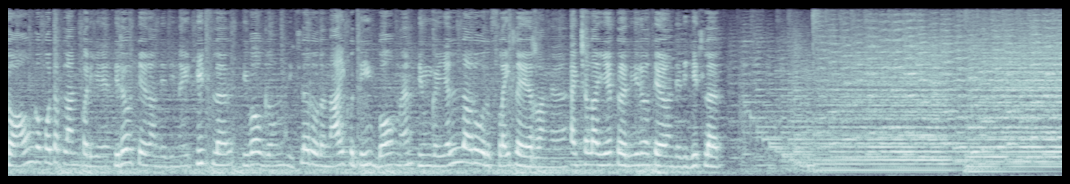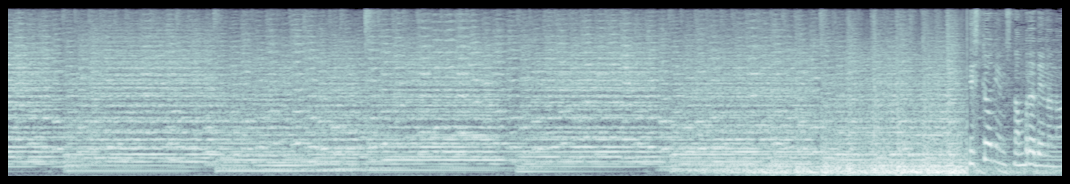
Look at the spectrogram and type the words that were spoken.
ஸோ அவங்க போட்ட பிளான் படியே இருபத்தி ஏழாம் தேதி நைட் ஹிட்லர் இவோ ஹிட்லரோட நாய்க்குட்டி பாமன் இவங்க எல்லாரும் ஒரு ஃபிளைட்ல ஏறுறாங்க. ஆக்சுவலா ஏப்ரல் இருபத்தி ஏழாம் தேதி ஹிட்லர் ஹிஸ்டோரியன்ஸ் நம்புறது என்னன்னா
